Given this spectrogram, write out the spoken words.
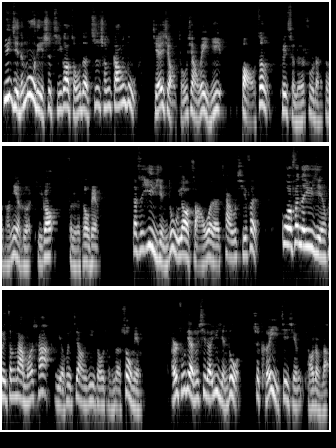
预紧的目的是提高轴的支撑刚度，减小轴向位移，保证推齿轮数的正常啮合，提高齿轮寿命。但是预紧度要掌握的恰如其分，过分的预紧会增大摩擦，也会降低轴承的寿命。而主减速器的预紧度是可以进行调整的。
